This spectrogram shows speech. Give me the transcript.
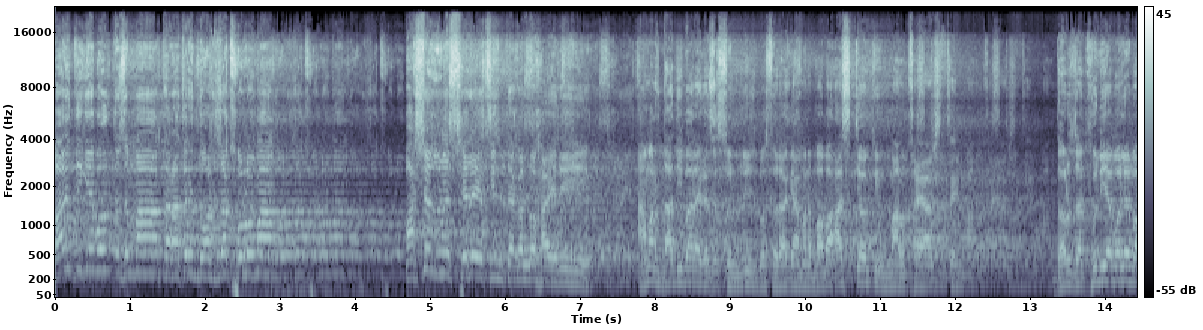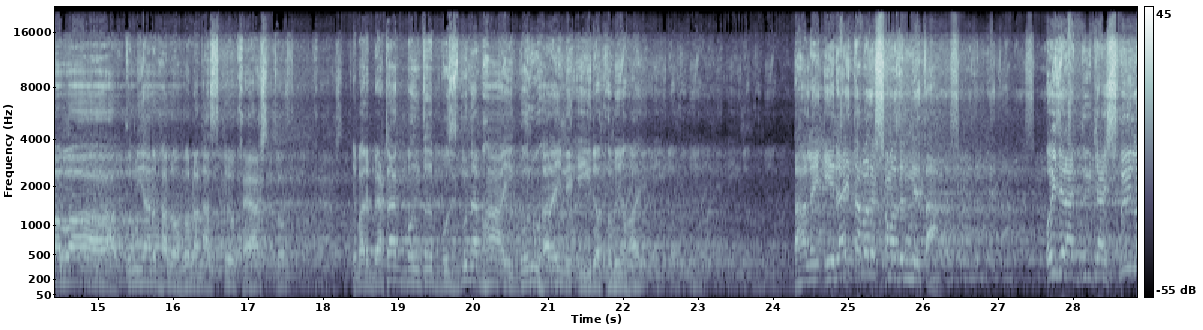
বাড়িতে গিয়ে বলতেছে, মা, তাড়াতাড়ি দরজা খোলো মা। পাশের রুমের ছেলে চিন্তা করল, হায় রে, আমার দাদি মারা গেছে চল্লিশ বছর আগে, আমার বাবা আজকেও কি মাল খায় আসছে? দরজা খুলিয়া বলে, বাবা, তুমি আর ভালো হলো না, আজকেও খায় আসতো এবার বেটাক বলতে বুঝব না ভাই, গরু হারাইলে এই রকমই হয়। তাহলে এরাই তো আমাদের সমাজের নেতা। ওই যে রাত দুইটায় শুইল,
